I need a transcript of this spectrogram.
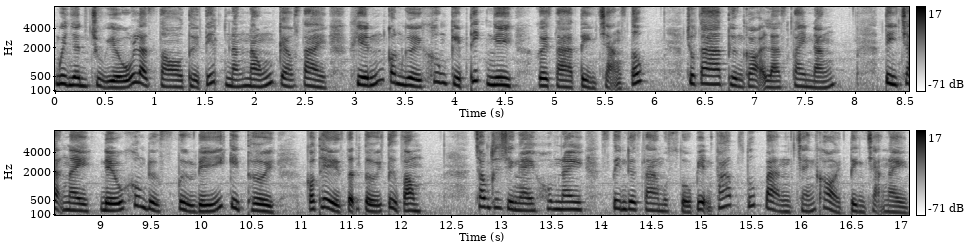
Nguyên nhân chủ yếu là do thời tiết nắng nóng kéo dài khiến con người không kịp thích nghi, gây ra tình trạng sốc. Chúng ta thường gọi là say nắng. Tình trạng này nếu không được xử lý kịp thời có thể dẫn tới tử vong. Trong chương trình ngày hôm nay, xin đưa ra một số biện pháp giúp bạn tránh khỏi tình trạng này.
